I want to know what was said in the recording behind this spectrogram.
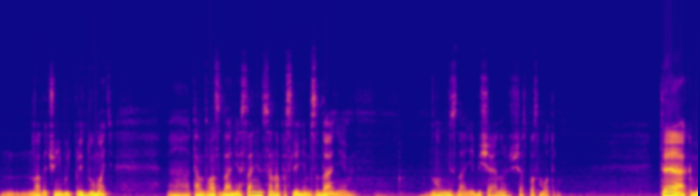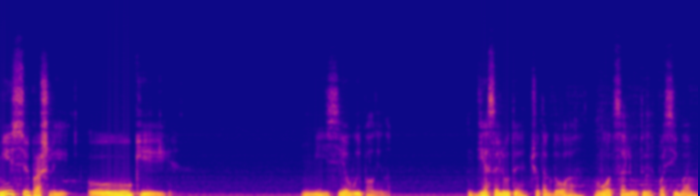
надо что-нибудь придумать там два задания останется на последнем задании. Ну, не знаю, не обещаю, но сейчас посмотрим. Так, миссию прошли. Окей. Миссия выполнена. Где салюты? Что так долго? Вот салюты, спасибо.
